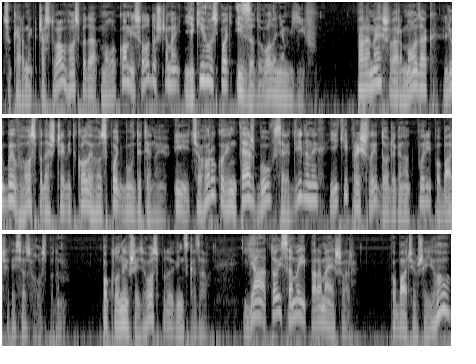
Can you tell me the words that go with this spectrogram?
Цукерник частував Господа молоком і солодощами, які Господь із задоволенням їв. Парамешвар Модак любив Господа ще відколи Господь був дитиною, і цього року він теж був серед відданих, які прийшли до Джаганатпурі побачитися з Господом. Поклонившись Господу, він сказав Я той самий Парамешвар. Побачивши його,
